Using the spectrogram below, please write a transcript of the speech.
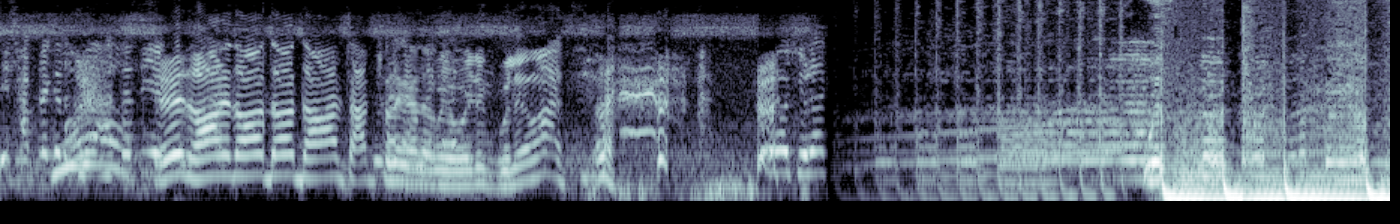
এই সাপটাকে ধরে হাতে দিয়ে এই ধর ধর ধর ধর সাপ চলে গেল। ওইটা গুলে মাছ? চলে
